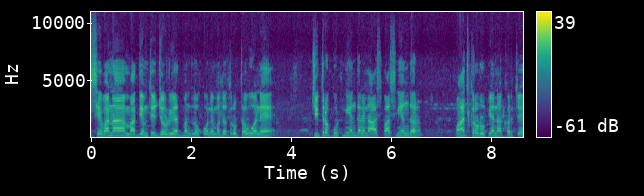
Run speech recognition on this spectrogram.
સેવાના માધ્યમથી જરૂરિયાતમંદ લોકોને મદદરૂપ થવું અને ચિત્રકૂટની અંદર અને આસપાસની અંદર પાંચ કરોડ રૂપિયાના ખર્ચે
